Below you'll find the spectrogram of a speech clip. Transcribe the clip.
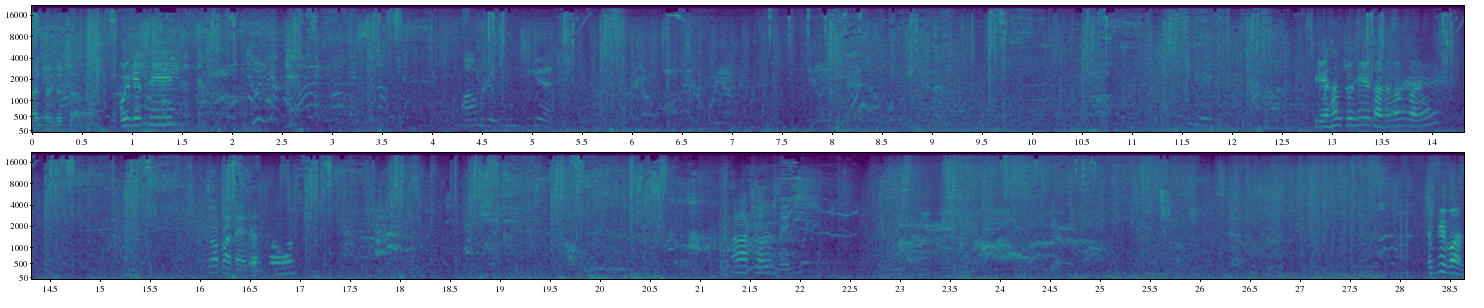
아잘 됐다 돌격해. 화물을 움직여야 돼. 뒤에 한쪽 힐 가능한가요? 누가 받아야 돼? 야타원 아 저는 네 MP 반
